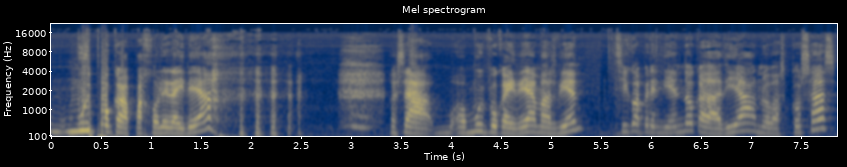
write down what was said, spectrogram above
muy poca pajolera idea. o sea, muy poca idea más bien. Sigo aprendiendo cada día nuevas cosas.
